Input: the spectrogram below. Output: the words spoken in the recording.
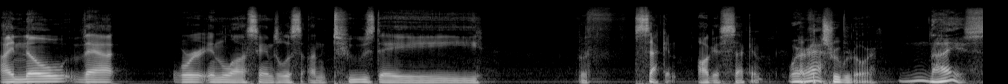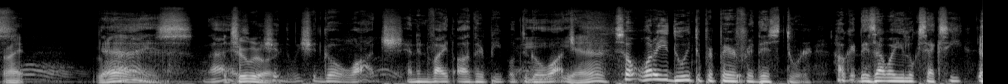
I know that we're in Los Angeles on Tuesday, second, August second. Where at at? the Troubadour. nice. Right. Yeah. Nice. Nice. Troubadour. We should we should go watch and invite other people to go watch. Yeah. So what are you doing to prepare for this tour? How could, is that why you look sexy?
